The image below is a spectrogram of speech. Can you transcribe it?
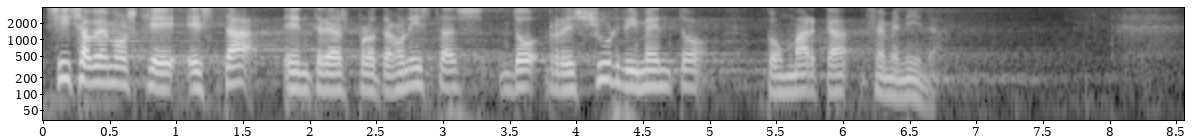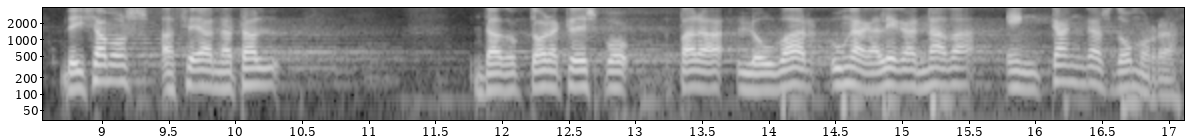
Si sabemos que está entre as protagonistas do rexurdimento con marca femenina. Deixamos a cea natal da doctora Crespo para louvar unha galega nada en Cangas do Morraz,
